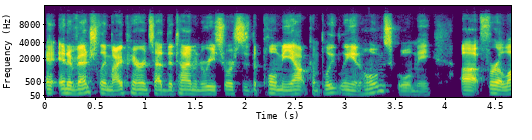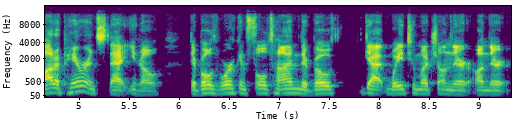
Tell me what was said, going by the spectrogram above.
and eventually my parents had the time and resources to pull me out completely and homeschool me uh, for a lot of parents that you know they're both working full time they're both got way too much on their on their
